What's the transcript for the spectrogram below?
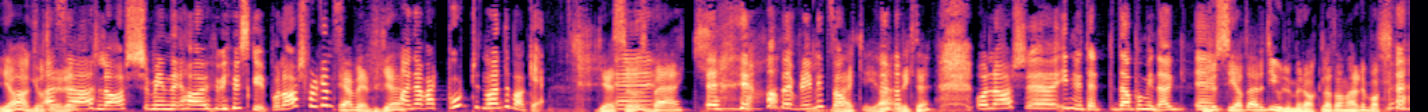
Ja, gratulerer. Altså, Lars, min, har, Vi husker jo på Lars, folkens. Jeg vet ikke. Han har vært bort, nå er han tilbake. Guess who's Eh, back. Ja, det blir litt sånn. back. Ja, riktig. Og Lars eh, inviterte da på middag eh, Vil du si at det er et julemirakel at han er tilbake?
